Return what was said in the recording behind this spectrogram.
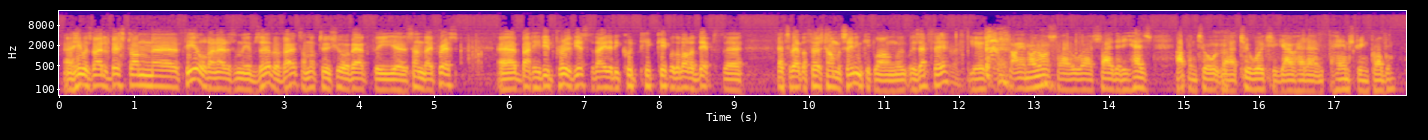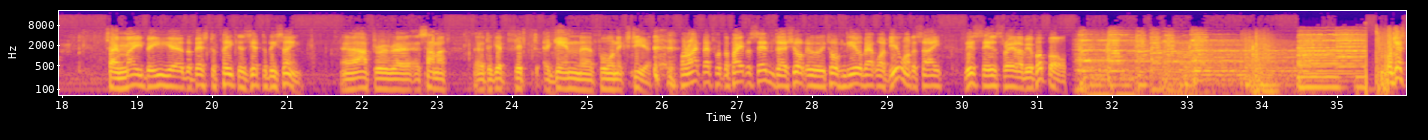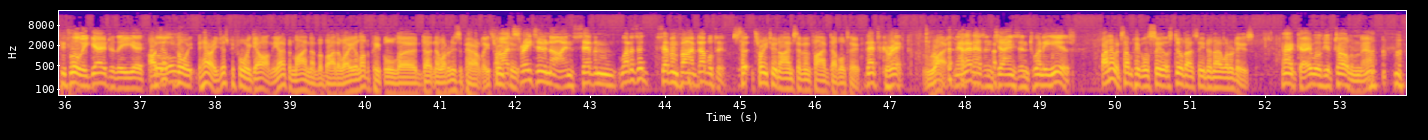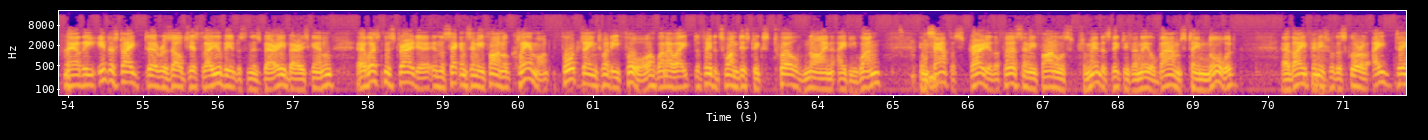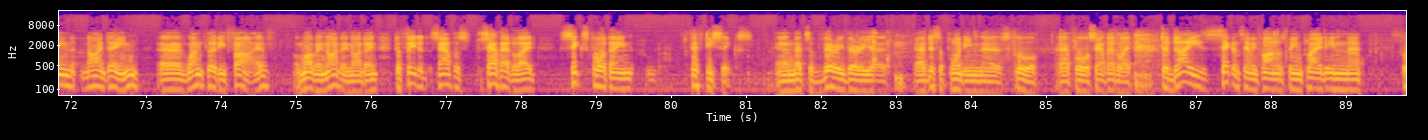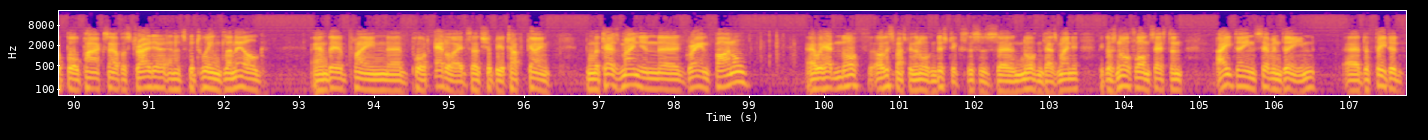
Uh, he was voted best on uh, field, I noticed, in the Observer votes. I'm not too sure about the uh, Sunday press. Uh, but he did prove yesterday that he could kick, kick with a lot of depth. Uh, that's about the first time we've seen him kick long. Is that fair? Yes, I and I also uh, say that he has, up until uh, two weeks ago, had a hamstring problem. So maybe uh, the best of Peake is yet to be seen uh, after uh, a summer uh, to get fit again uh, for next year. All right, that's what the paper said. Uh, shortly we'll be talking to you about what you want to say. This is 3AW Football. Well, just before we go to the uh, Oh, call... just before we, Harry, just before we go on, the open line number, by the way, a lot of people uh, don't know what it is apparently. Oh, it's 329 7... What is it? 7522. Three two nine seven five double two. That's correct. Right. Now, that hasn't changed in 20 years. I know, but some people still, don't seem to know what it is. Okay, well, you've told them now. now, the interstate uh, results yesterday, you'll be interested in this, Barry, Barry Scanlon. Uh, Western Australia in the second semi-final, Claremont, 14-24, 108, defeated Swan Districts 12-9, In South Australia, the first semi-final was a tremendous victory for Neil Balme's team, Norwood. Uh, they finished with a score of 18-19, uh, 135, or might have been 19-19, defeated South, South Adelaide 6-14, 56. And that's a very, very uh, uh, disappointing uh, score uh, for South Adelaide. Today's second semi-final has been played in uh, Football Park, South Australia, and it's between Glenelg and they're playing uh, Port Adelaide, so it should be a tough game. In the Tasmanian Grand Final, uh, we had North. Oh, this must be the Northern Districts. This is uh, Northern Tasmania because North Launceston, 1817, uh, defeated.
